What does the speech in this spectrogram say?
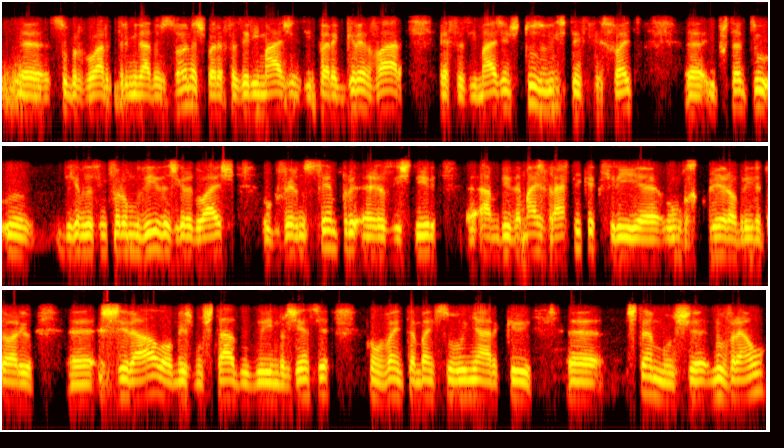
uh, sobrevoar determinadas zonas, para fazer imagens e para gravar essas imagens. Tudo isso tem sido feito uh, e, portanto, uh, digamos assim, foram medidas graduais, o Governo sempre a resistir à medida mais drástica, que seria um recolher obrigatório geral ou mesmo estado de emergência. Convém também sublinhar que estamos no verão,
